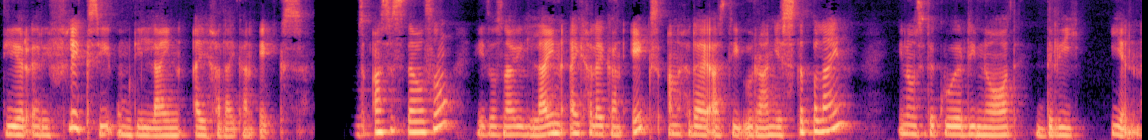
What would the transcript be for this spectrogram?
deur 'n refleksie om die lyn y gelyk aan x. Ons assestelsel het ons nou die lyn y gelyk aan x aangedui as die oranje stippellyn en ons het 'n koördinaat 3 1.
